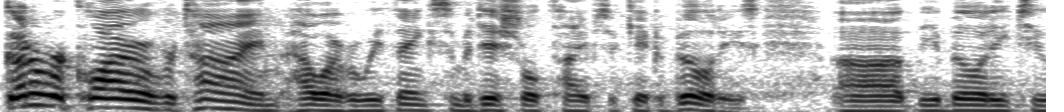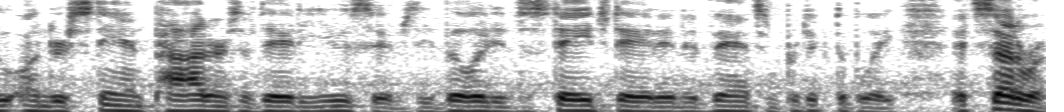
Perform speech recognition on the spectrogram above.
going to require over time, however, we think some additional types of capabilities. Uh, the ability to understand patterns of data usage, the ability to stage data in advance and predictably, et cetera.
